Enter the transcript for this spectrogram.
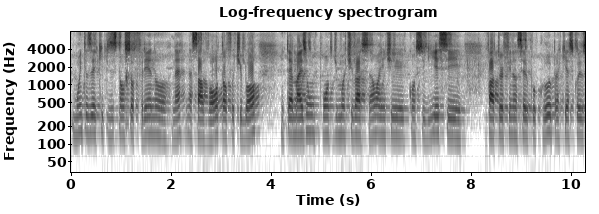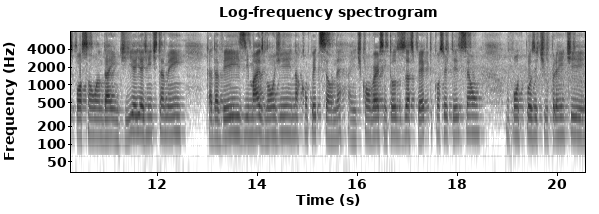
Muitas equipes estão sofrendo né, nessa volta ao futebol, então é mais um ponto de motivação a gente conseguir esse fator financeiro para o clube, para que as coisas possam andar em dia e a gente também cada vez ir mais longe na competição, né? A gente conversa em todos os aspectos e com certeza isso é um, um ponto positivo para a gente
